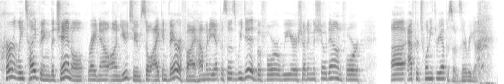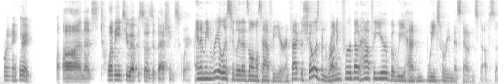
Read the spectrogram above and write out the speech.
currently typing the channel right now on YouTube so I can verify how many episodes we did before we are shutting the show down for uh after 23 episodes. There we go. Twenty-three. Uh, and that's twenty-two episodes of Bashing Square. And I mean realistically that's almost half a year. In fact, the show has been running for about half a year, but we had weeks where we missed out and stuff. So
